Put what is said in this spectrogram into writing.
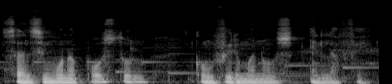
San Simón Apóstol, confírmanos en la fe.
